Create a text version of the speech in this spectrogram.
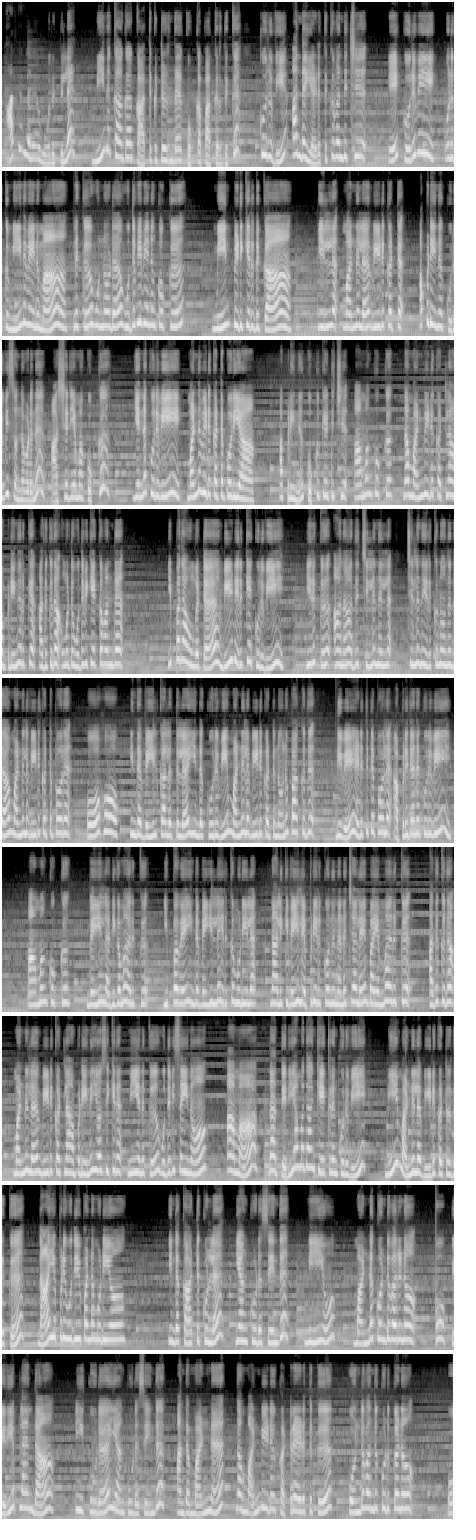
ஆத்தங்கர ஓரத்துல மீனுக்காக காத்துக்கிட்டு இருந்த கொக்க பாக்குறதுக்கு குருவி அந்த இடத்துக்கு வந்துச்சு. ஏ குருவி உனக்கு மீன் வேணுமா? எனக்கு உன்னோட உதவி வேணும் கொக்கு. மீன் பிடிக்கிறதுக்கா? இல்ல மண்ணுல வீடு கட்ட. அப்படின்னு குருவி சொன்ன உடனே ஆச்சரியமா கொக்கு என்ன குருவி மண்ணு வீடு கட்ட போறியா? அப்படின்னு கொக்கு கேட்டுச்சு. ஆமாங்க கொக்கு நான் மண் வீடு கட்டலாம் அப்படின்னு இருக்கேன். அதுக்கு தான் உங்ககிட்ட உதவி கேட்க வந்தேன். இப்பதான் உங்ககிட்ட வீடு இருக்கே குருவி. இருக்கு ஆனா அது சில்லுன்னு இல்ல. சில்லுன்னு இருக்கணும்னு தான் மண்ணுல வீடு கட்ட போறேன். ஓஹோ இந்த வெயில் காலத்துல இந்த குருவி மண்ணுல வீடு கட்டணும்னு பாக்குது. முடிவே எடுத்துட்ட போல அப்படிதானே குருவி? ஆமாங் கொக்கு வெயில் அதிகமா இருக்கு. இப்பவே இந்த வெயில்ல இருக்க முடியல. நாளைக்கு வெயில் எப்படி இருக்கும்னு நினைச்சாலே பயமா இருக்கு. அதுக்கு தான் மண்ணுல வீடு கட்டலாம் அப்படின்னு யோசிக்கிறேன். நீ எனக்கு உதவி செய்யணும். ஆமா நான் தெரியாம தான் கேக்குறேன் குருவி. நீ மண்ணுல வீடு கட்டுறதுக்கு நான் எப்படி உதவி பண்ண முடியும்? இந்த காட்டுக்குள்ள என் கூட சேர்ந்து நீயும் மண்ணை கொண்டு வரணும். ஓ பெரிய பிளான் தான். நீ கூட என் கூட சேர்ந்து அந்த மண்ணை நான் மண் வீடு கட்டுற இடத்துக்கு கொண்டு வந்து கொடுக்கணும். ஓ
